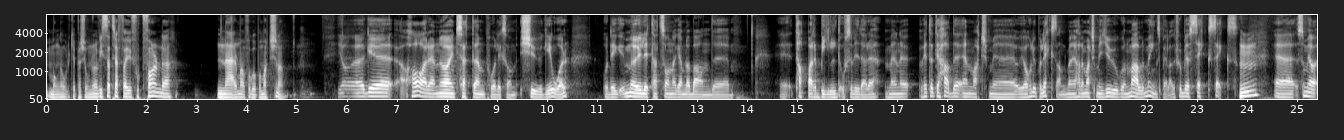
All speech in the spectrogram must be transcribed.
många olika personer. Och vissa träffar ju fortfarande när man får gå på matcherna. Jag eh, har en, nu har jag inte sett den på liksom 20 år. Och det är möjligt att sådana gamla band eh, tappar bild och så vidare. Men eh, jag vet att jag hade en match med, och jag håller ju på Leksand, men jag hade en match med Djurgården-Malmö inspelad. Jag tror det blev 6-6. Mm. Eh, som jag,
